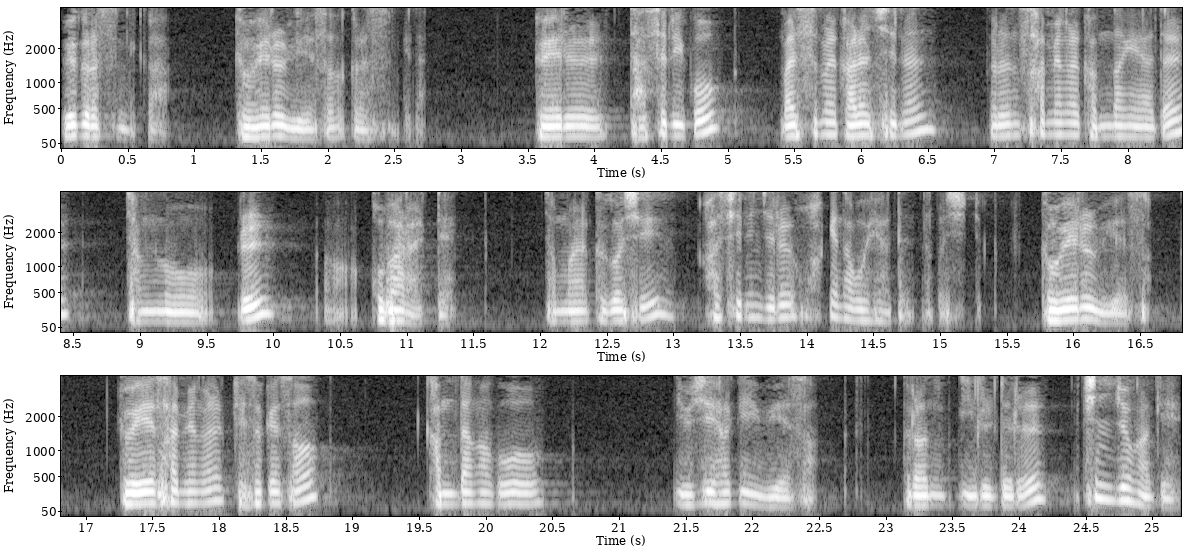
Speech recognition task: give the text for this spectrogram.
왜 그렇습니까? 교회를 위해서 그렇습니다. 교회를 다스리고 말씀을 가르치는 그런 사명을 감당해야 될 장로를 어, 고발할 때 정말 그것이 사실인지를 확인하고 해야 되는 것이죠. 교회를 위해서 교회의 사명을 계속해서 감당하고 유지하기 위해서 그런 일들을 신중하게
